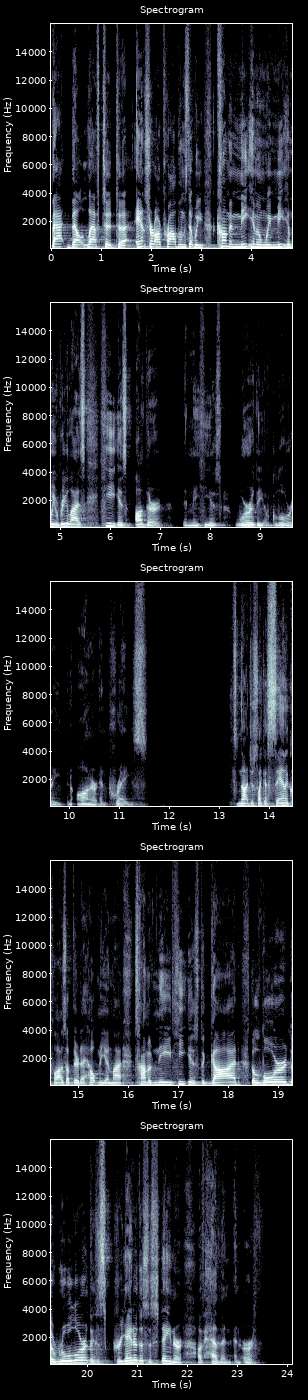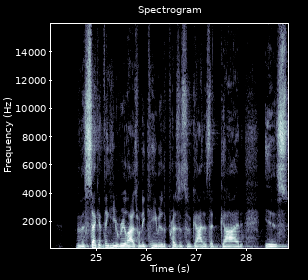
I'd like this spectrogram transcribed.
bat belt left to, to answer our problems that we come and meet him. And when we meet him we realize he is other than me. He is worthy of glory and honor and praise. He's not just like a santa claus up there to help me in my time of need. He is the god the lord the ruler the creator the sustainer of heaven and earth and the second thing he realized when he came into the presence of God is that God is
